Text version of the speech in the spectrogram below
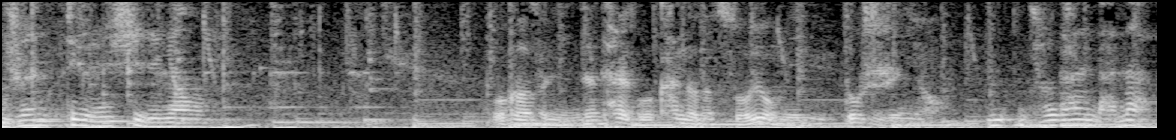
你说这个人是人妖吗？我告诉你，你在泰国看到的所有美女都是人妖。你你说他是男的？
